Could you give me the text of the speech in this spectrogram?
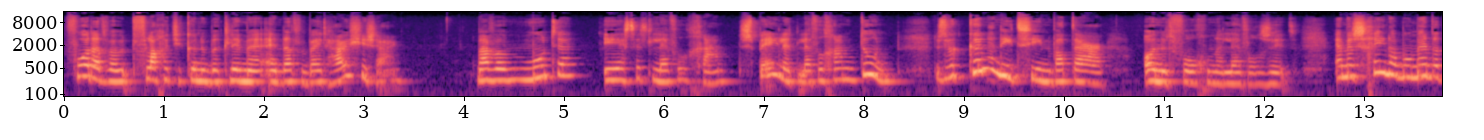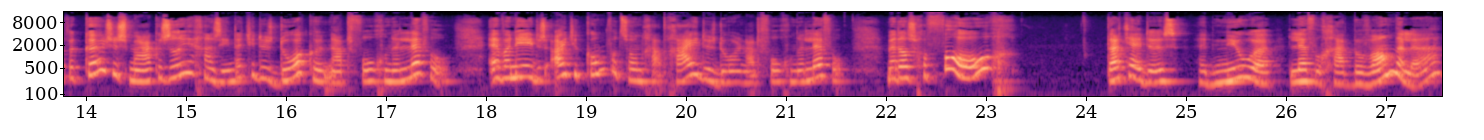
voordat we het vlaggetje kunnen beklimmen en dat we bij het huisje zijn. Maar we moeten eerst het level gaan spelen, het level gaan doen. Dus we kunnen niet zien wat daar in het volgende level zit. En misschien op het moment dat we keuzes maken, zul je gaan zien dat je dus door kunt naar het volgende level. En wanneer je dus uit je comfortzone gaat, ga je dus door naar het volgende level. Met als gevolg dat jij dus het nieuwe level gaat bewandelen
